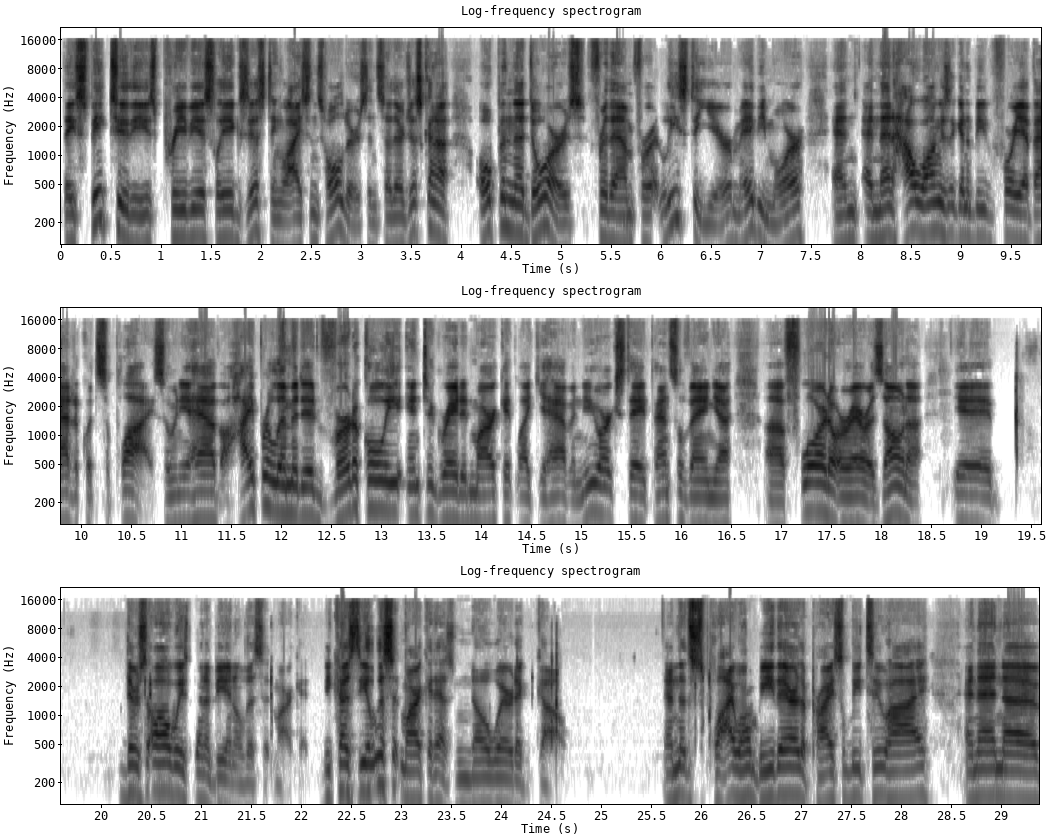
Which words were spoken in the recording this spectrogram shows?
They speak to these previously existing license holders, and so they're just going to open the doors for them for at least a year, maybe more. And and then how long is it going to be before you have adequate supply? So when you have a hyper limited, vertically integrated market like you have in New York State, Pennsylvania, uh, Florida, or Arizona. It, there's always going to be an illicit market because the illicit market has nowhere to go and the supply won't be there. The price will be too high. And then uh,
